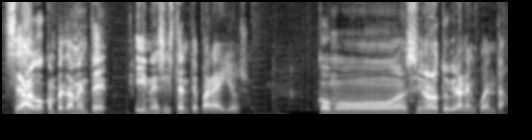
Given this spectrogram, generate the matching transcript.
sea algo completamente inexistente para ellos como si no lo tuvieran en cuenta.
